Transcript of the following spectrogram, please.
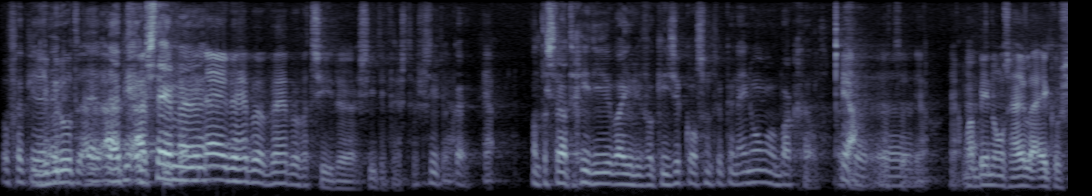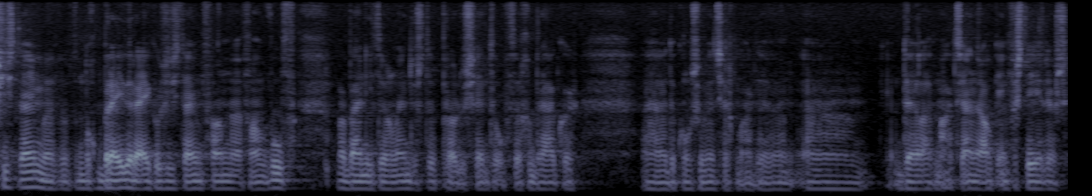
Of heb je, Je bedoelt heb, uit- heb je uit- externe... Nee, we hebben, we hebben wat seed, eh, seed investors. Seed, ja. oké. Ja. Want de strategie die, waar jullie voor kiezen kost natuurlijk een enorme bak geld. Ja, je, dat, eh, eh, ja, ja. maar binnen ons hele ecosysteem, eh, het nog bredere ecosysteem van, eh, van WOEF, waarbij niet alleen dus de producenten of de gebruiker, eh, de consument zeg maar, de, eh, deel uitmaakt, zijn er ook investeerders.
